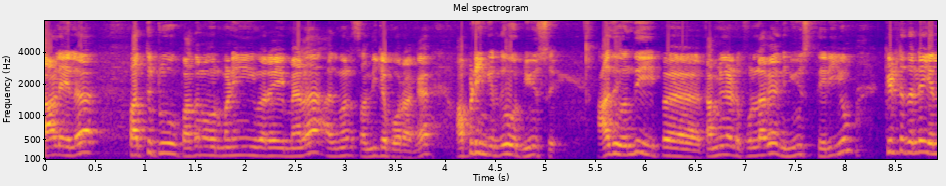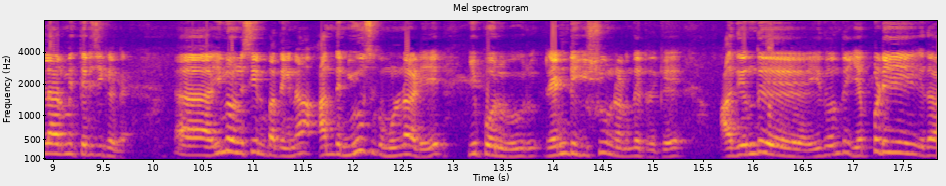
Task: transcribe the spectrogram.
காலையில் பத்து டு பதினோரு மணி வரை மேலே அது மேலே சந்திக்க போகிறாங்க அப்படிங்கிறது ஒரு நியூஸு அது வந்து இப்போ தமிழ்நாடு ஃபுல்லாகவே அந்த நியூஸ் தெரியும். கிட்டத்தட்ட எல்லாருமே தெரிஞ்சுக்கோங்க. இன்னொரு விஷயம் பார்த்தீங்கன்னா அந்த நியூஸுக்கு முன்னாடி இப்போ ஒரு ஒரு ரெண்டு இஷ்யூ நடந்துகிட்ருக்கு அது வந்து இது வந்து எப்படி இதை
